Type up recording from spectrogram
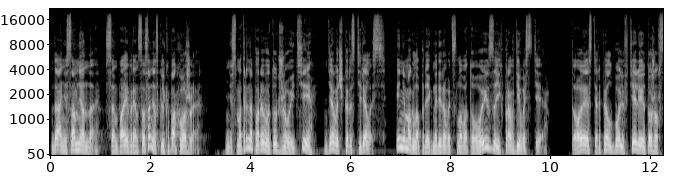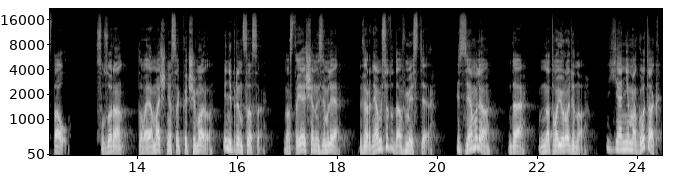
Да, несомненно, сэмпай и принцесса несколько похожи». Несмотря на порывы тут же уйти, девочка растерялась и не могла проигнорировать слова Тои из-за их правдивости. Тоя стерпел боль в теле и тоже встал. «Сузуран, твоя мать не Секка Чимару и не принцесса. Настоящая на земле. Вернёмся туда вместе». «Землю?» «Да, на твою родину». «Я не могу так.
